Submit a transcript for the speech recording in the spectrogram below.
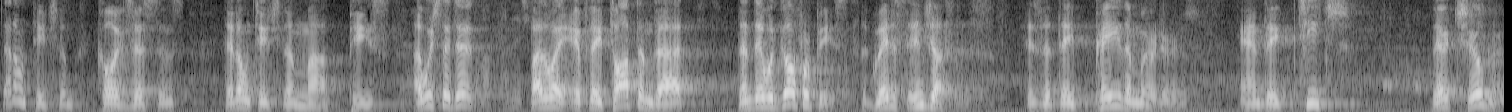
They don't teach them coexistence. They don't teach them uh, peace. I wish they did. By the way, if they taught them that, then they would go for peace. The greatest injustice is that they pay the murderers and they teach their children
